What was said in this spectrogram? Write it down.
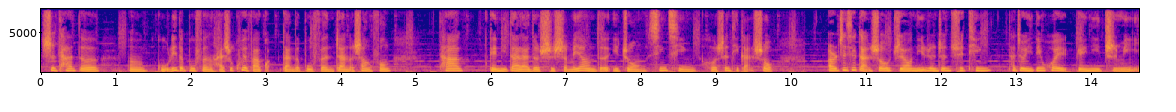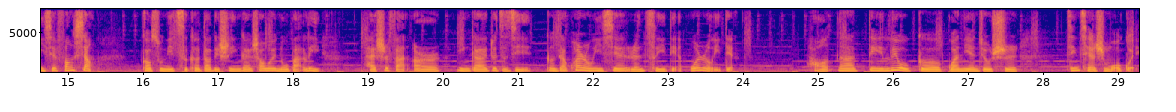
是它的嗯鼓励的部分还是匮乏感的部分占了上风，它给你带来的是什么样的一种心情和身体感受。而这些感受，只要你认真去听，它就一定会给你指明一些方向，告诉你此刻到底是应该稍微努把力，还是反而应该对自己更加宽容一些、仁慈一点、温柔一点。好，那第六个观念就是金钱是魔鬼，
